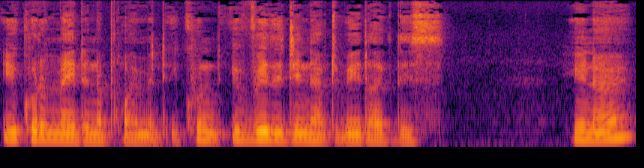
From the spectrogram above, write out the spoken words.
you could have made an appointment. It couldn't, it really didn't have to be like this. You know?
